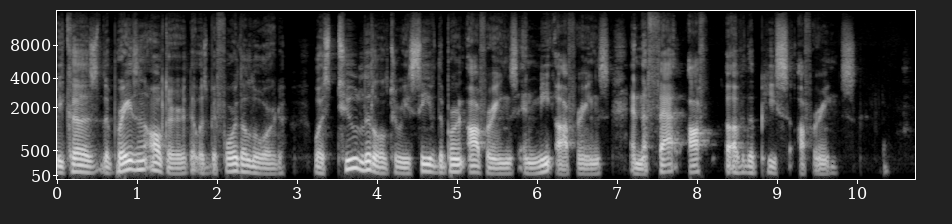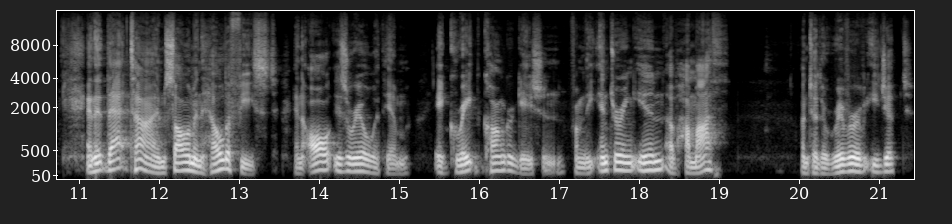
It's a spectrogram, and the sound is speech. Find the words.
because the brazen altar that was before the Lord was too little to receive the burnt offerings and meat offerings and the fat off of the peace offerings. And at that time Solomon held a feast, and all Israel with him, a great congregation, from the entering in of Hamath unto the river of Egypt,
